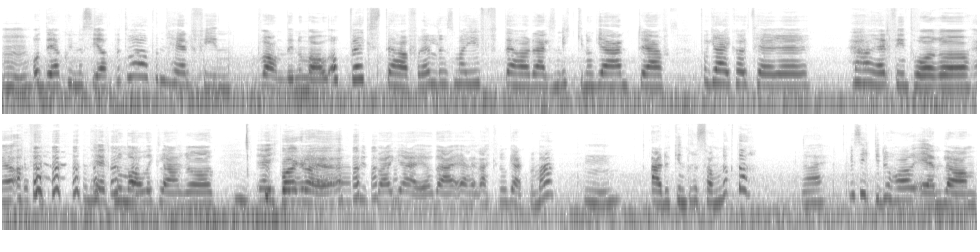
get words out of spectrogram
Mm. Og det å kunne si at vet du hva, jeg har hatt en helt fin, vanlig, normal oppvekst. Jeg har foreldre som er gift. Har, det er liksom ikke noe gærent. Jeg får greie karakterer. Jeg har helt fint hår og Ja. en helt normale klær. Og jeg Puppa er greie. Puppa er greie, og det er, det er ikke noe gærent med meg. Mm. Er du ikke interessant nok, da? Nei. Hvis ikke du har en eller annen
